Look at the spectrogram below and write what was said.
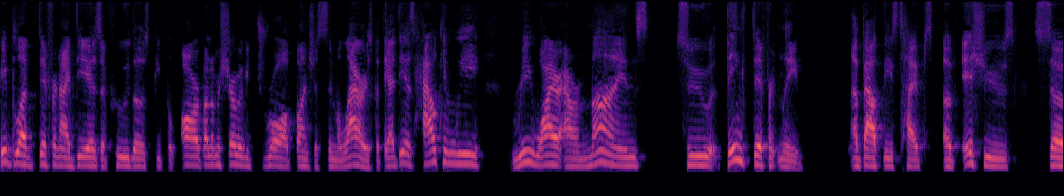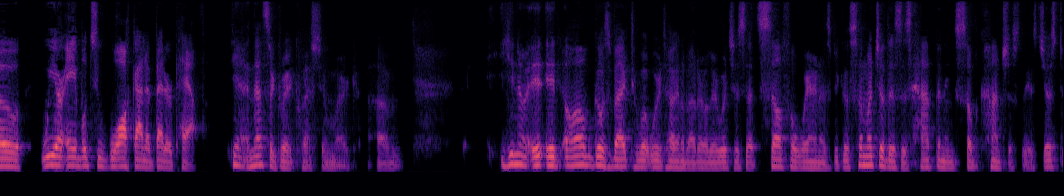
people have different ideas of who those people are, but I'm sure we could draw a bunch of similarities. But the idea is how can we rewire our minds to think differently about these types of issues so we are able to walk on a better path? Yeah, and that's a great question, Mark. Um, you know it, it all goes back to what we were talking about earlier which is that self-awareness because so much of this is happening subconsciously. It's just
